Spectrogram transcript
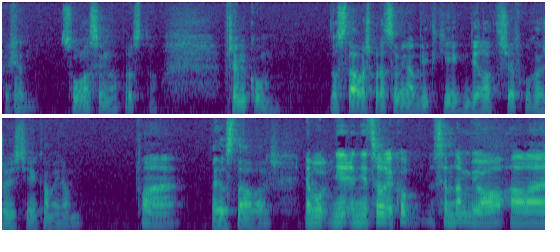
Takže... souhlasím naprosto. Přemku, dostáváš pracovní nabídky dělat šéf kuchaře ještě někam jinam? To ne. Nedostáváš? Nebo ně, něco, jako jsem tam jo, ale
